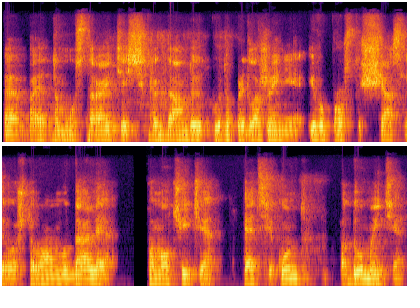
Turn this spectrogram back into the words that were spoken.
Э, поэтому старайтесь, когда вам дают какое-то предложение, и вы просто счастливы, что вам его дали, помолчите 5 секунд, подумайте,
